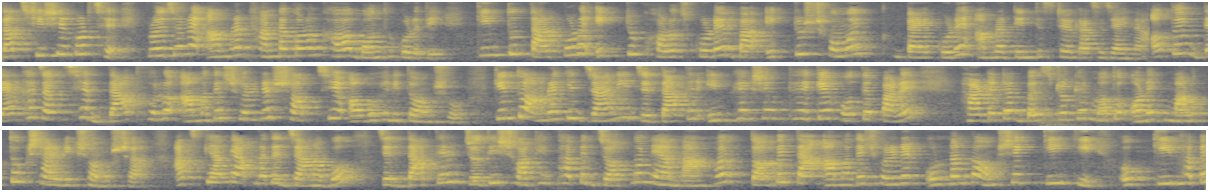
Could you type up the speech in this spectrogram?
দাঁত শিশির করছে, প্রয়োজনে আমরা ঠান্ডা গরম খাওয়া বন্ধ করে দিই। কিন্তু তারপরে একটু খরচ করে বা একটু সময় ব্যয় করে আমরা ডেন্টিস্টের কাছে যাই না। অতএব দেখা যাচ্ছে দাঁত হলো আমাদের শরীরের সবচেয়ে অবহেলিত অংশ। কিন্তু আমরা কি জানি যে দাঁতের ইনফেকশন থেকে হতে পারে হার্ট অ্যাটাক বা স্ট্রোকের মতো অনেক মারাত্মক শারীরিক সমস্যা। আজকে আমি আপনাদের জানাব যে দাঁতের যদি সঠিকভাবে যত্ন নেওয়া না হয়, তবে তা আমাদের শরীরের অন্যান্য অংশে কি কি ও কীভাবে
